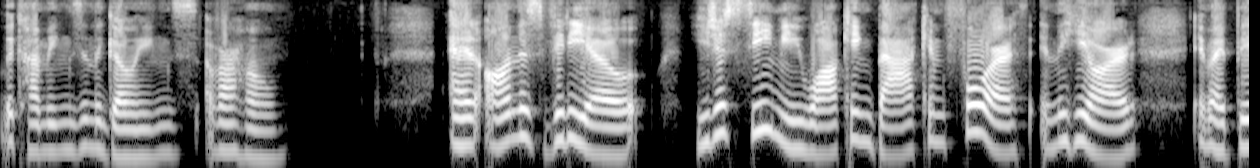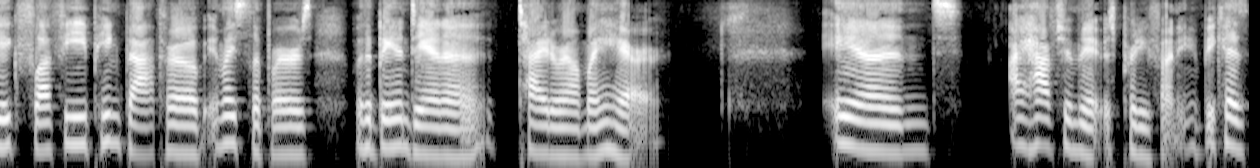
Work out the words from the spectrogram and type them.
the comings and the goings of our home. And on this video, you just see me walking back and forth in the yard in my big fluffy pink bathrobe, in my slippers, with a bandana tied around my hair. And I have to admit, it was pretty funny because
